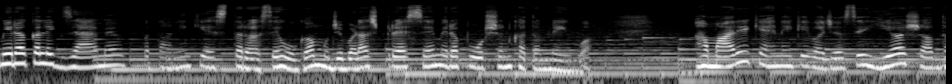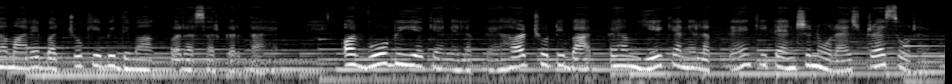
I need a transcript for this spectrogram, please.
मेरा कल एग्ज़ाम है, पता नहीं किस तरह से होगा, मुझे बड़ा स्ट्रेस है, मेरा पोर्शन ख़त्म नहीं हुआ। हमारे कहने के वजह से यह शब्द हमारे बच्चों के भी दिमाग पर असर करता है। और वो भी ये कहने लगते हैं, हर छोटी बात पे हम ये कहने लगते हैं कि टेंशन हो रहा है स्ट्रेस हो रहा है।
